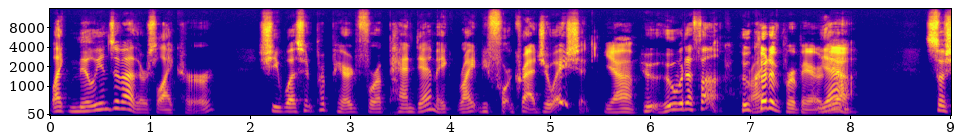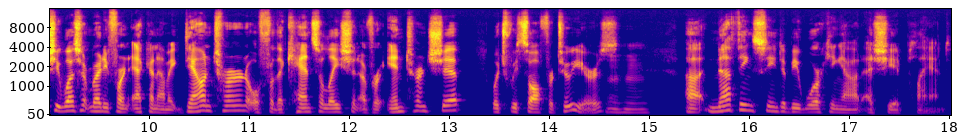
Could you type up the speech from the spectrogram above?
Like millions of others like her, she wasn't prepared for a pandemic right before graduation. yeah. Who, who would have thunk? Who right? could have prepared? Yeah, So she wasn't ready for an economic downturn or for the cancellation of her internship, which we saw for two years. Mhm. Uh, nothing seemed to be working out as she had planned.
